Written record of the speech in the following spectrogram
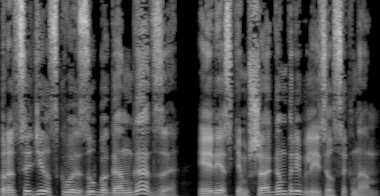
Процедил сквозь зубы Гангадзе и резким шагом приблизился к нам.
